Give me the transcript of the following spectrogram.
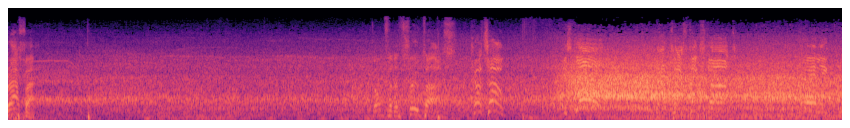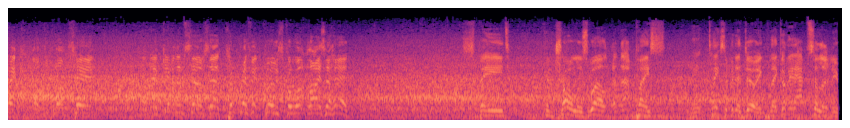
Rafa. Gone for the through pass. Shot on! It's gone. Fantastic start! Really quick off the blocks here. And they've given themselves a terrific boost for what lies ahead. Speed, control as well at that pace. It takes a bit of doing. They got it absolutely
